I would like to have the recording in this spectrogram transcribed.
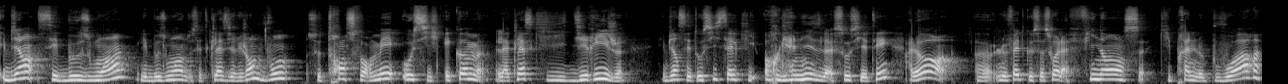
eh bien ces besoins, les besoins de cette classe dirigeante vont se transformer aussi. Et comme la classe qui dirige, eh bien c'est aussi celle qui organise la société, alors euh, le fait que ce soit la finance qui prenne le pouvoir,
